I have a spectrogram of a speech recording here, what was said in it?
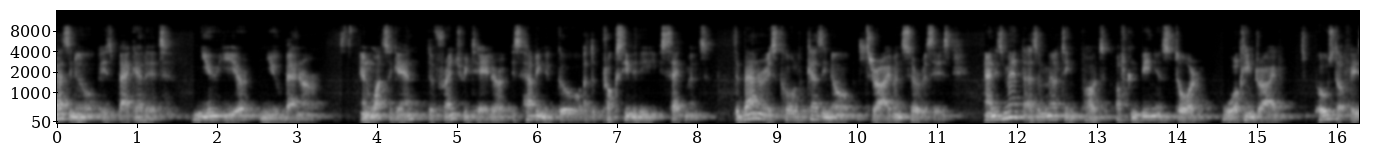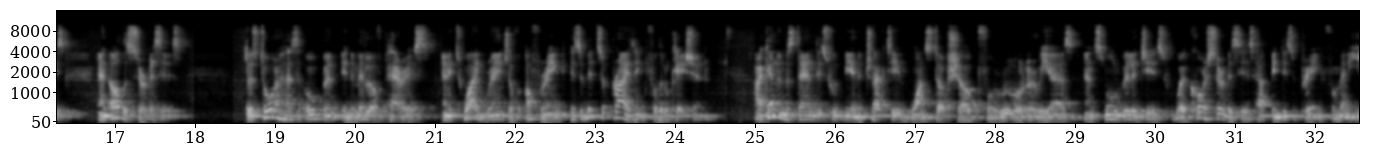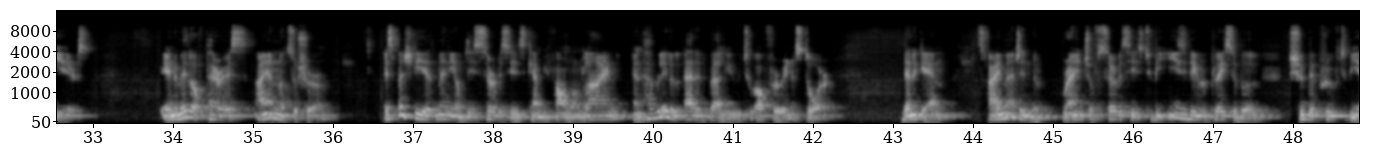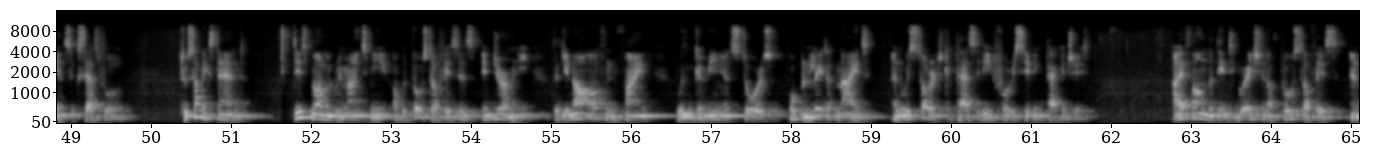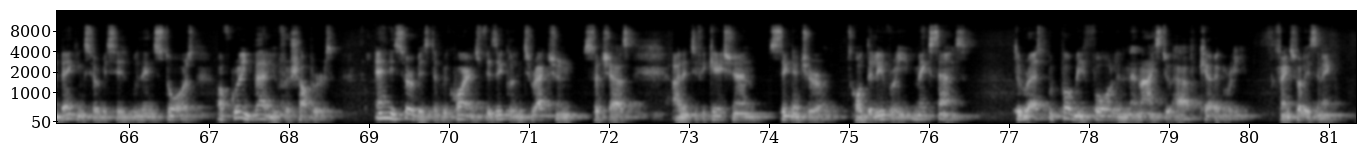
Casino is back at it. New year, new banner. And once again, the French retailer is having a go at the proximity segment. The banner is called Casino Drive and Services and is meant as a melting pot of convenience store, walking drive, post office, and other services. The store has opened in the middle of Paris, and its wide range of offering is a bit surprising for the location. I can understand this would be an attractive one stop shop for rural areas and small villages where core services have been disappearing for many years. In the middle of Paris, I am not so sure, especially as many of these services can be found online and have little added value to offer in a store. Then again, I imagine the range of services to be easily replaceable should they prove to be unsuccessful. To some extent, this model reminds me of the post offices in Germany that you now often find within convenience stores open late at night and with storage capacity for receiving packages. I found that the integration of post office and banking services within stores of great value for shoppers. Any service that requires physical interaction, such as identification, signature, or delivery, makes sense. The rest would probably fall in a nice to have category. Thanks for listening.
